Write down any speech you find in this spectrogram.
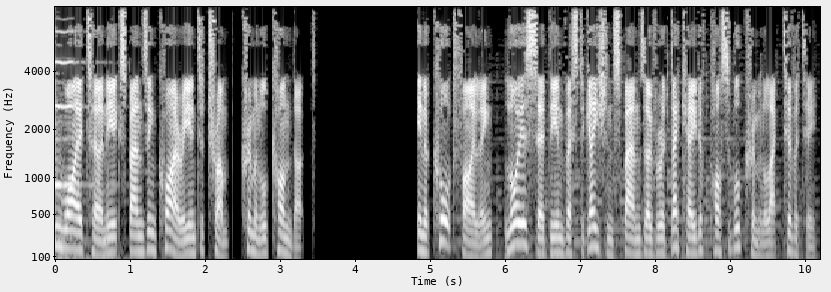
NY attorney expands inquiry into Trump criminal conduct. In a court filing, lawyers said the investigation spans over a decade of possible criminal activity.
